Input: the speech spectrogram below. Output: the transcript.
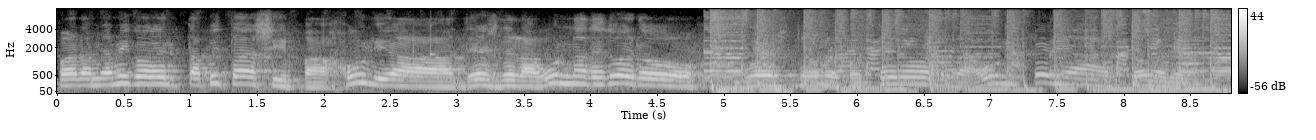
para mi amigo el Tapitas y para Julia desde Laguna de Duero. Vuestro reportero Raúl Peña.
